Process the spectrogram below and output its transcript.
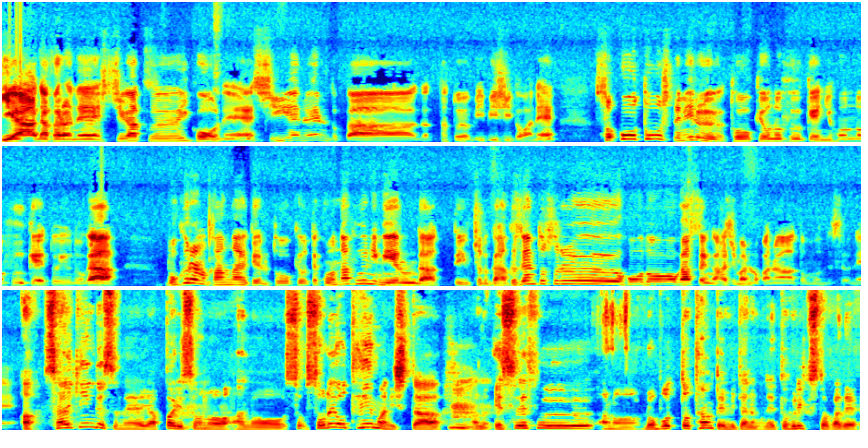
いやー、だからね、7月以降ね、CNN とか、だ例えば BBC とかね、そこを通して見る東京の風景、日本の風景というのが、僕らの考えている東京ってこんな風に見えるんだっていう、ちょっと愕然とする報道合戦が始まるのかなと思うんですよね。あ、最近ですね、やっぱりその、あの、そ、それをテーマにした、うん。あの、SF、あの、ロボット短編みたいなのがネットフリックスとかで、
